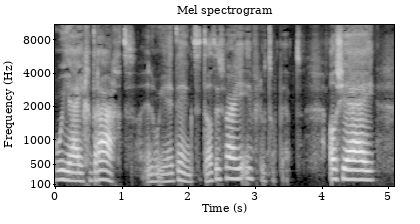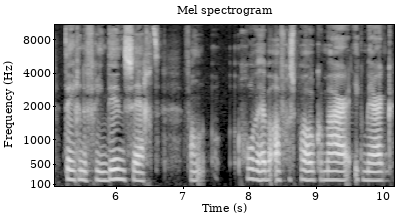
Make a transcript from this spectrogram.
hoe jij gedraagt en hoe jij denkt. Dat is waar je invloed op hebt. Als jij tegen een vriendin zegt van, goh, we hebben afgesproken, maar ik merk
